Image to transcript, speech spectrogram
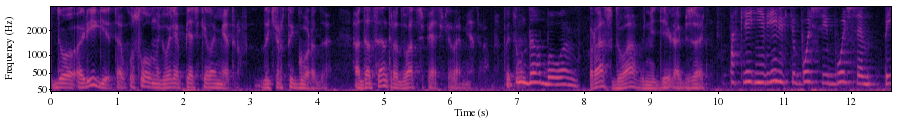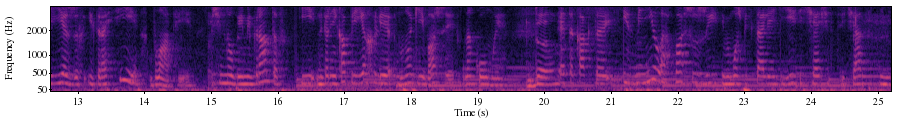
До Риги, так условно говоря, 5 километров до черты города, а до центра 25 километров. Поэтому да, бываю. Раз-два в неделю обязательно. В последнее время все больше и больше приезжих из России в Латвии. Очень много иммигрантов, и наверняка приехали многие ваши знакомые. Да. Это как-то изменило вашу жизнь? Вы, может быть, стали ездить чаще, встречаться с ними?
